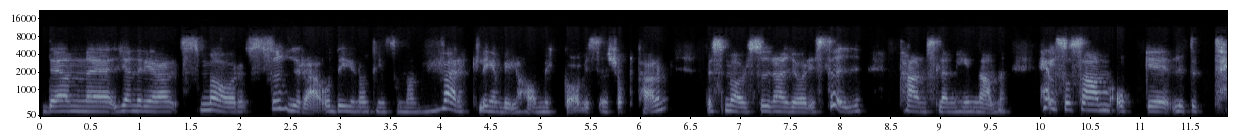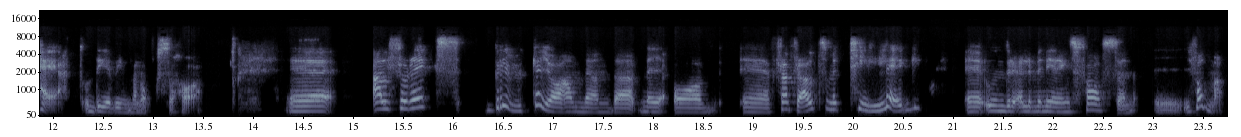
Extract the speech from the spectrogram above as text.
Den eh, genererar smörsyra och det är ju någonting som man verkligen vill ha mycket av i sin tjocktarm det smörsyran gör i sig tarmslemhinnan hälsosam och eh, lite tät och det vill man också ha. Eh, Alforex brukar jag använda mig av eh, framförallt som ett tillägg eh, under elimineringsfasen i, i FODMAP.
